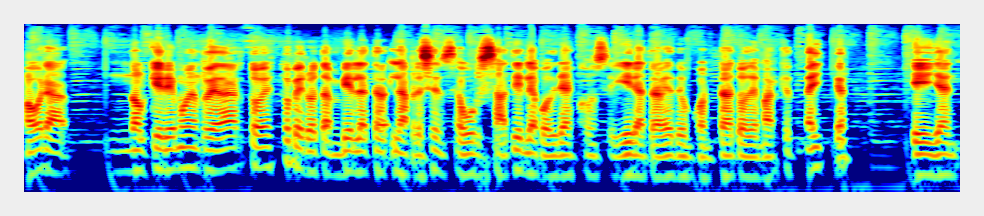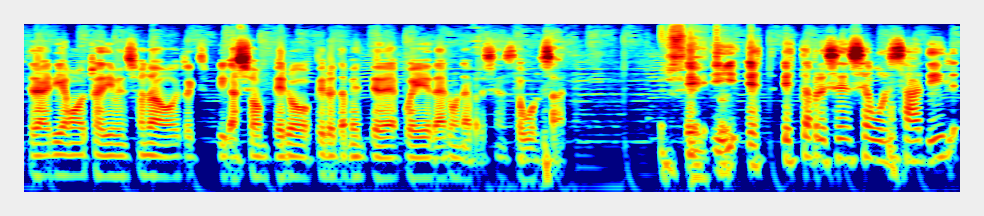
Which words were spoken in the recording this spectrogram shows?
Ahora, no queremos enredar todo esto, pero también la, la, presencia bursátil la podrías conseguir a través de un contrato de market maker, que ya entraríamos a otra dimensión, a otra explicación, pero, pero también te puede dar una presencia bursátil. Eh, y est esta presencia bursátil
